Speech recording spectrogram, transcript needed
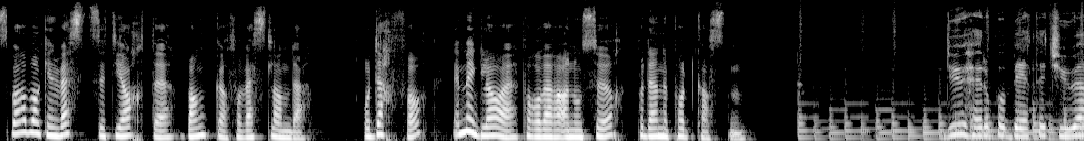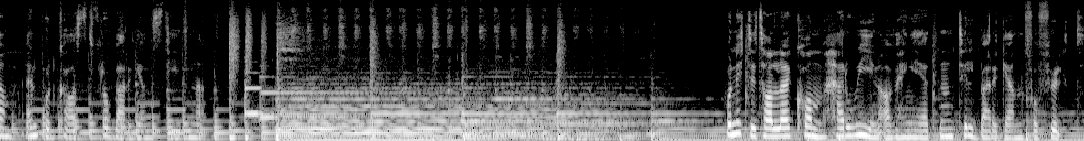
Sparebanken Vest sitt hjerte banker for Vestlandet, og derfor er vi glade for å være annonsør på denne podkasten. Du hører på BT20, en podkast fra Bergens Tidende. På 90-tallet kom heroinavhengigheten til Bergen for fullt.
